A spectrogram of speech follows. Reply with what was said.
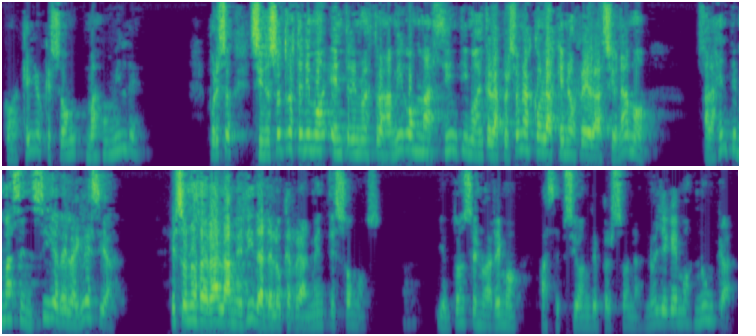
con aquellos que son más humildes. Por eso, si nosotros tenemos entre nuestros amigos más íntimos, entre las personas con las que nos relacionamos, a la gente más sencilla de la iglesia, eso nos dará la medida de lo que realmente somos. Y entonces no haremos acepción de personas. No lleguemos nunca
